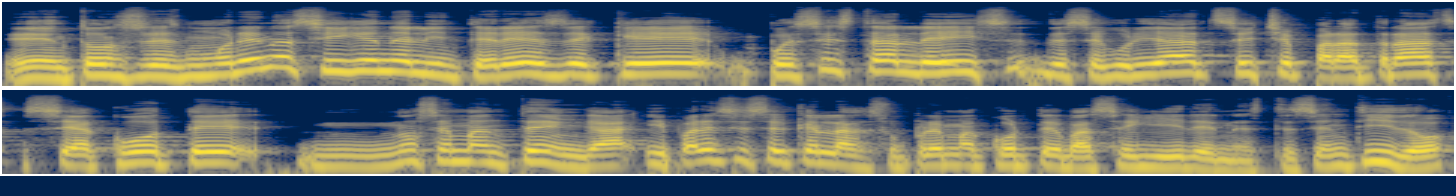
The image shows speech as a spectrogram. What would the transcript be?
Entonces, Morena sigue en el interés de que pues esta ley de seguridad se eche para atrás, se acote, no se mantenga y parece ser que la Suprema Corte va a seguir en este sentido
